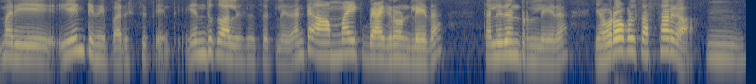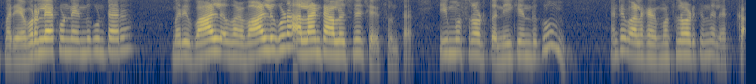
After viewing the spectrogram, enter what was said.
మరి ఏంటి నీ పరిస్థితి ఏంటి? ఎందుకు ఆలోచించట్లేదు? అంటే ఆ అమ్మాయికి బ్యాక్గ్రౌండ్ లేదా? తల్లిదండ్రులు లేరా? ఎవరో ఒకళ్ళు చస్తారుగా. మరి ఎవరు లేకుండా ఎందుకుంటారు? మరి వాళ్ళు వాళ్ళు కూడా అలాంటి ఆలోచనే చేస్తుంటారు. ఈ ముసలాడితో నీకెందుకు? అంటే వాళ్ళకి అది ముసలాడి కింద లెక్క.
